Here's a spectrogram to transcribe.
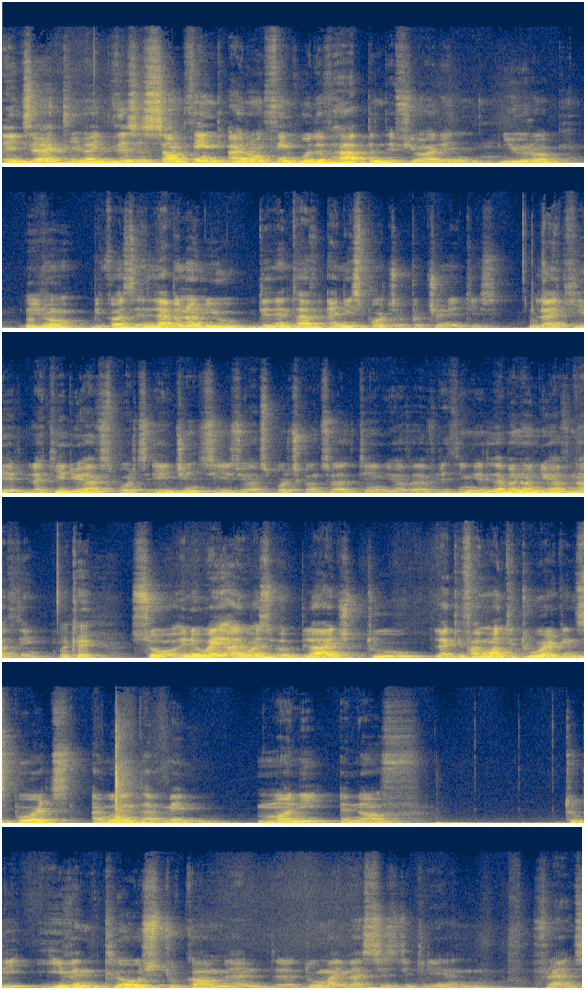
Exactly. Like this is something I don't think would have happened if you are in Europe. You Mhm. know, because in Lebanon you didn't have any sports opportunities Okay. like here. Like here you have sports agencies, you have sports consulting, you have everything. In Lebanon you have nothing. okay So in a way, I was obliged to like if I wanted to work in sports, I wouldn't have made money enough to be even close to come and uh, do my master's degree in France.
